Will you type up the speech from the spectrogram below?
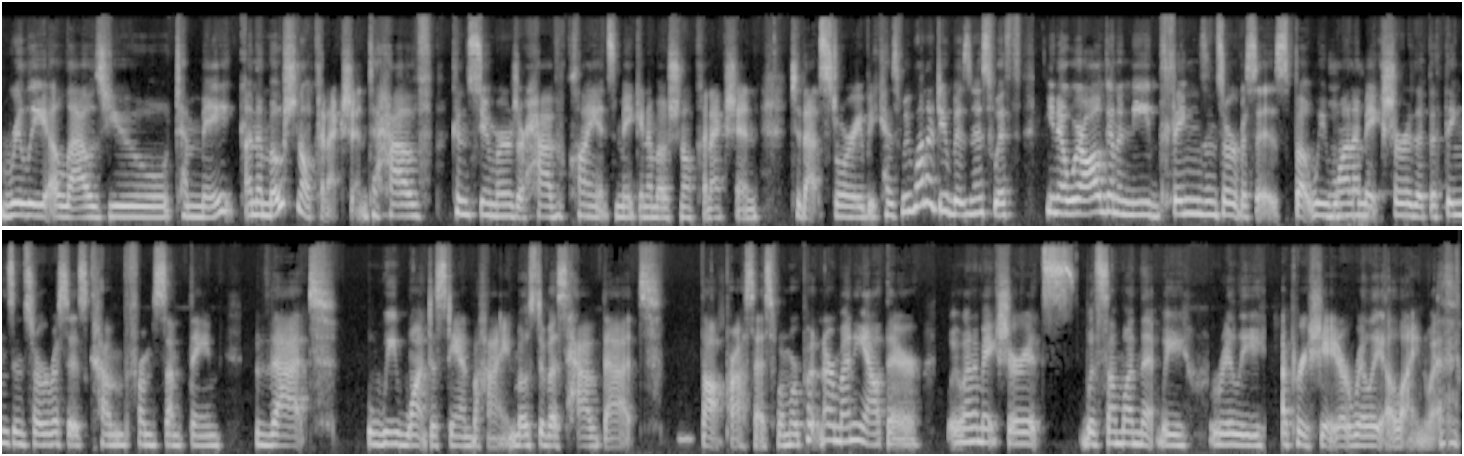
really allows you to make an emotional connection, to have consumers or have clients make an emotional connection to that story because we want to do business with, you know, we're all going to need things and services, but we mm-hmm. want to make sure that the things and services come from something that we want to stand behind. Most of us have that thought process when we're putting our money out there. We want to make sure it's with someone that we really appreciate or really align with.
